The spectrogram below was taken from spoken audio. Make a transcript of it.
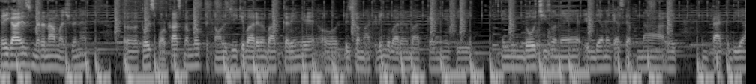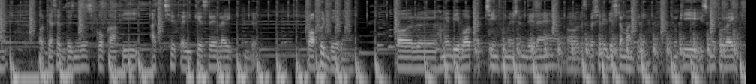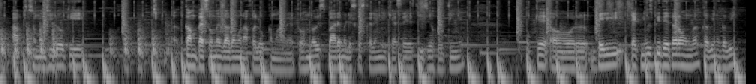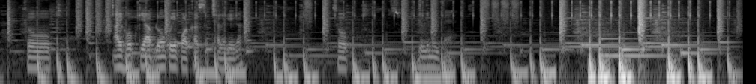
Hey guys मेरा नाम अश्विन है। तो इस पॉडकास्ट में हम लोग टेक्नोलॉजी के बारे में बात करेंगे और डिजिटल मार्केटिंग के बारे में बात करेंगे कि इन दो चीज़ों ने इंडिया में कैसे अपना लाइक इम्पैक्ट दिया है और कैसे बिज़नेस को काफ़ी अच्छे तरीके से लाइक प्रॉफिट दे रहे हैं। और हमें भी बहुत अच्छी इन्फॉर्मेशन दे रहे हैं और स्पेशली डिजिटल मार्केटिंग क्योंकि इसमें तो लाइक आप तो समझ ही लो कि कम पैसों में ज़्यादा मुनाफा लोग कमा रहे हैं। तो हम लोग इस बारे में डिस्कस करेंगे कैसे ये चीज़ें होती हैं। ओके और डेली टेक न्यूज़ भी देता रहूँगा कभी ना कभी। तो आई होप कि आप लोगों को ये पॉडकास्ट अच्छा लगेगा। सो so, जल्दी मिलते हैं।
